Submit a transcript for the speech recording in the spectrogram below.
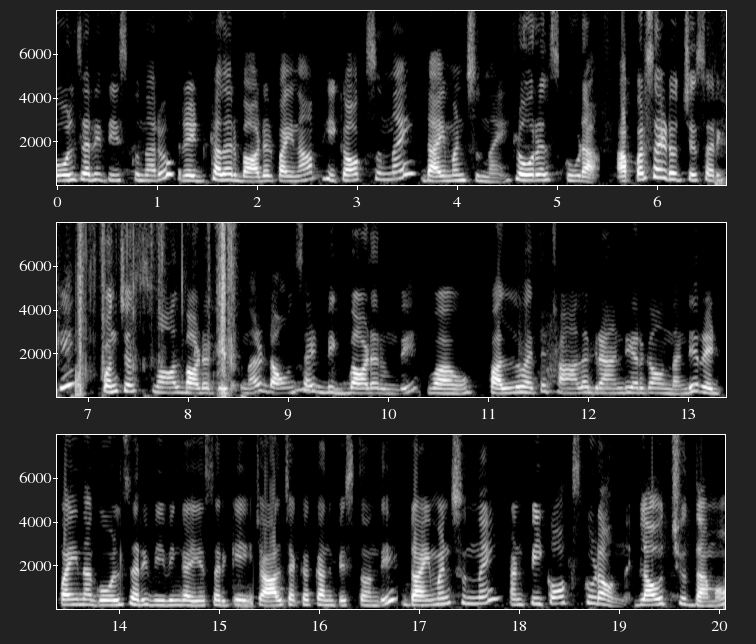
గోల్డ్ సరీ తీసుకున్నారు. రెడ్ కలర్ బార్డర్ పైన పీకాక్స్ ఉన్నాయి. డైమండ్స్ ఉన్నాయి. ఫ్లోరల్స్ కూడా. అప్పర్ సైడ్ వచ్చేసరికి కొంచెం స్మాల్ బార్డర్ తీసుకున్నారు. డౌన్ సైడ్ బిగ్ బార్డర్ ఉంది. వా వావ్. పళ్ళు అయితే చాలా గ్రాండియర్గా ఉందండి. రెడ్ పైన గోల్డ్ సరీ వీవింగ్ అయ్యేసరికి చాలా చక్కగా కనిపిస్తోంది. డైమండ్స్ ఉన్నాయి అండ్ పీకాక్స్ కూడా ఉన్నాయి. బ్లౌజ్ చూద్దాము.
